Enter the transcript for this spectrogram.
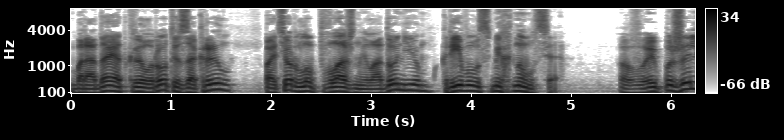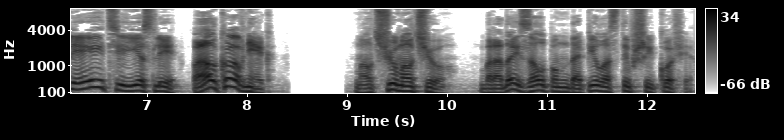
Бородай открыл рот и закрыл, потер лоб влажной ладонью, криво усмехнулся. «Вы пожалеете, если...» «Полковник!» «Молчу, молчу. Бородай залпом допил остывший кофе.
